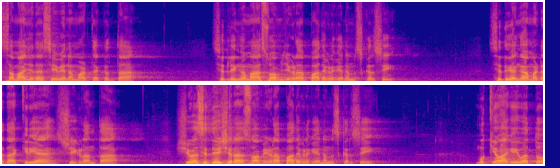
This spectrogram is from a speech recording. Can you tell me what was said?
ಸಮಾಜದ ಸೇವೆಯನ್ನು ಮಾಡ್ತಕ್ಕಂಥ ಸಿದ್ಧಲಿಂಗ ಮಹಾಸ್ವಾಮೀಜಿಗಳ ಪಾದಗಳಿಗೆ ನಮಸ್ಕರಿಸಿ, ಸಿದ್ಧಗಂಗಾ ಮಠದ ಕಿರಿಯ ಶ್ರೀಗಳಂಥ ಶಿವಸಿದ್ದೇಶ್ವರ ಸ್ವಾಮಿಗಳ ಪಾದಗಳಿಗೆ ನಮಸ್ಕರಿಸಿ, ಮುಖ್ಯವಾಗಿ ಇವತ್ತು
